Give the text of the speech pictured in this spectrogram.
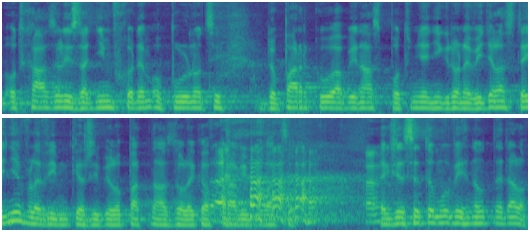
e, odcházeli zadním vchodem o půlnoci do parku, aby nás pod mě nikdo neviděl a stejně v levým keři bylo 15 dolek a v pravým 20. Takže se tomu vyhnout nedalo.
